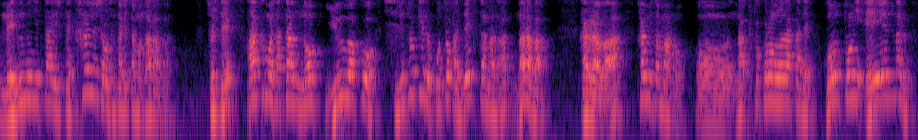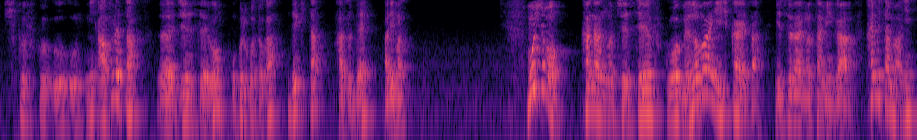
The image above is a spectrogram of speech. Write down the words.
恵みに対して感謝を捧げたのならば、そして悪魔サタンの誘惑を退けることができたならば、彼らは神様の懐の中で本当に永遠なる祝福に溢れた人生を送ることができたはずであります。もしもカナンの地征服を目の前に控えたイスラエルの民が神様に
